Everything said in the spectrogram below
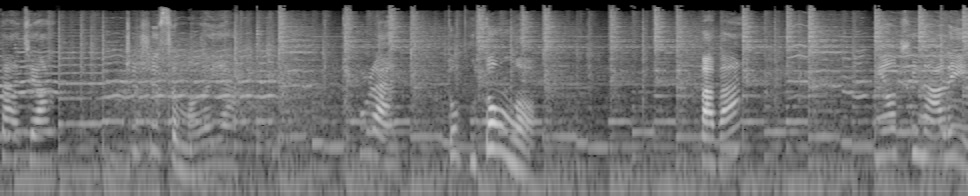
大家这是怎么了呀？突然都不动了。爸爸，你要去哪里？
